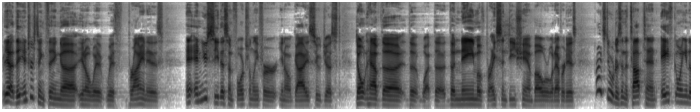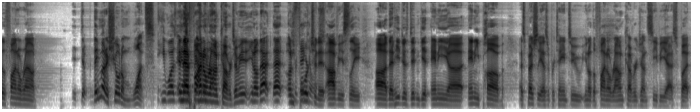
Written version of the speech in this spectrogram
Yeah, the interesting thing, uh, you know, with with Brian is, and, and you see this unfortunately for you know guys who just don't have the the what the the name of Bryson DeChambeau or whatever it is. Brian Stuard is in the top 10, eighth going into the final round. It- They might have showed him once He was in yeah, that final barely. round coverage. I mean, you know that that unfortunate, ridiculous. obviously, uh, that he just didn't get any uh, any pub, especially as it pertained to you know the final round coverage on CBS. But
